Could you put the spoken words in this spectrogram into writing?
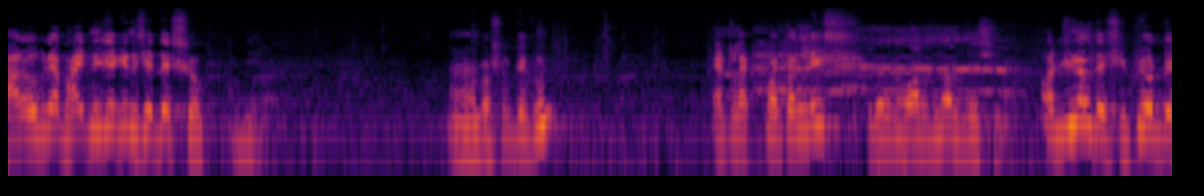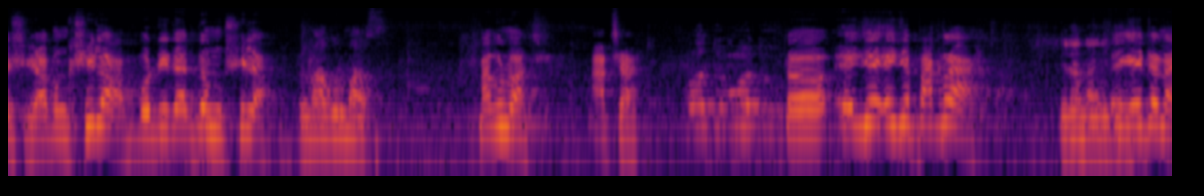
আর ওগুলা ভাই নিজে কিনেছে দেড়শো? জি। দর্শক দেখুন। এক লাখ পঁয়তাল্লিশ। এটা কিন্তু অরিজিনাল দেশি। অরিজিনাল দেশি পিওর দেশি এবং শিলা বডিটা একদম শিলা। মাগুর মাছ। মাগুর মাছ আচ্ছা। তো এই যে এই যে পাকড়া এটা এই এটা না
